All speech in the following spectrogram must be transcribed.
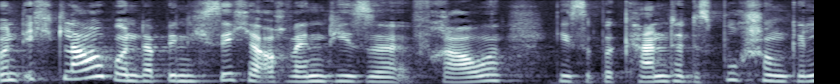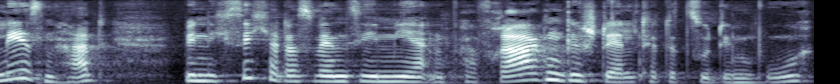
Und ich glaube, und da bin ich sicher, auch wenn diese Frau, diese Bekannte das Buch schon gelesen hat, bin ich sicher, dass wenn sie mir ein paar Fragen gestellt hätte zu dem Buch,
